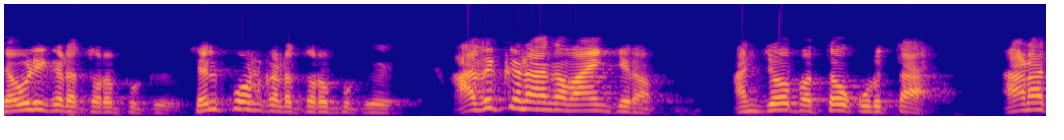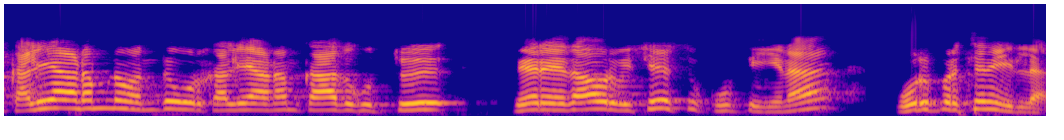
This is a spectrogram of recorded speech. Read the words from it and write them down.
ஜவுளி கடை துறப்புக்கு செல்ஃபோன் கடை துறப்புக்கு. அதுக்கு நாங்கள் வாங்கிக்கிறோம். அஞ்சோ பத்தோ கொடுத்தா. ஆனால் கல்யாணம்னு வந்து ஒரு கல்யாணம் காது குத்து வேறு ஏதாவது ஒரு விசேஷத்துக்கு கூப்பிட்டீங்கன்னா ஒரு பிரச்சனை இல்லை.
